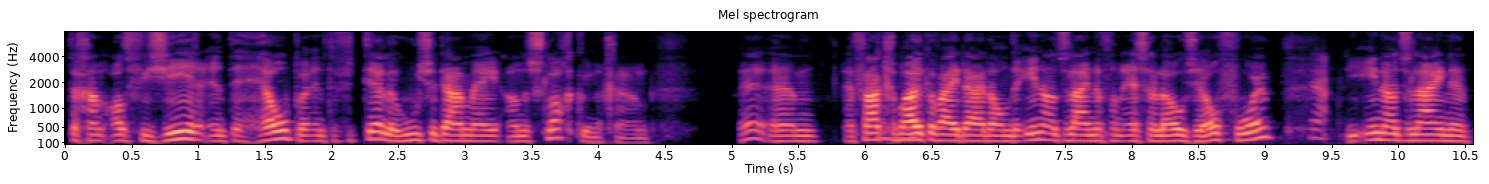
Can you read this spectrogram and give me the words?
te gaan adviseren en te helpen en te vertellen hoe ze daarmee aan de slag kunnen gaan. Hè, um, en vaak mhm. gebruiken wij daar dan de inhoudslijnen van SLO zelf voor. Ja. Die inhoudslijnen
